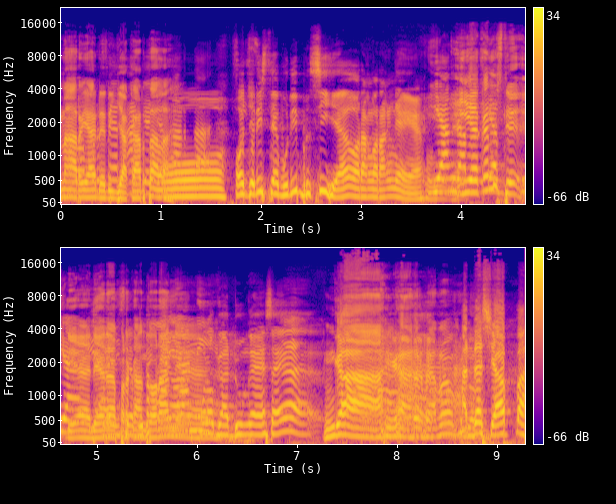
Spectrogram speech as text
area ada di 2% Jakarta lah. Oh, oh jadi Setiabudi bersih ya orang-orangnya ya? Ya, enggak, Iya kan ya, setiap- ya, dia ya, daerah ya, perkantorannya. Kalau gadungnya saya Enggak, enggak karena Anda siapa?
